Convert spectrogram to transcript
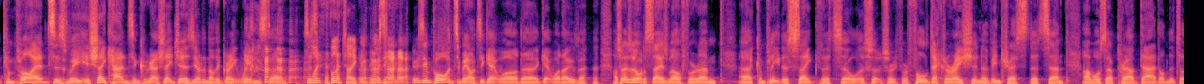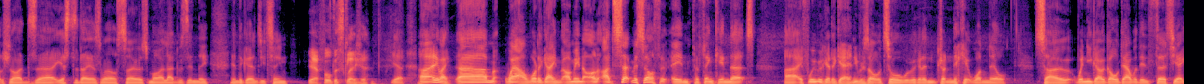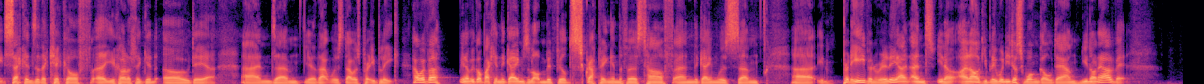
compliant as we shake hands and congratulate Jersey on another great win. So, point, point taken. It was, it was, important to be able to get one uh, get one over. I suppose I ought to say as well for um, uh, completeness' sake that uh, sorry for a full declaration of interest that um, I'm also a proud dad on the touchlines uh, yesterday as well. So as my lad was in the in the Guernsey team. Yeah, full disclosure. Yeah. Uh, anyway, um, wow, what a game! I mean, I'd set myself in for thinking that uh, if we were going to get any result at all, we were going to try and nick it one 0 so when you go a goal down within 38 seconds of the kickoff, uh, you're kind of thinking, "Oh dear," and um, you know that was that was pretty bleak. However, you know we got back in the game. There's a lot of midfield scrapping in the first half, and the game was um, uh, you know pretty even really. And, and you know, and arguably when you're just one goal down, you're not out of it.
